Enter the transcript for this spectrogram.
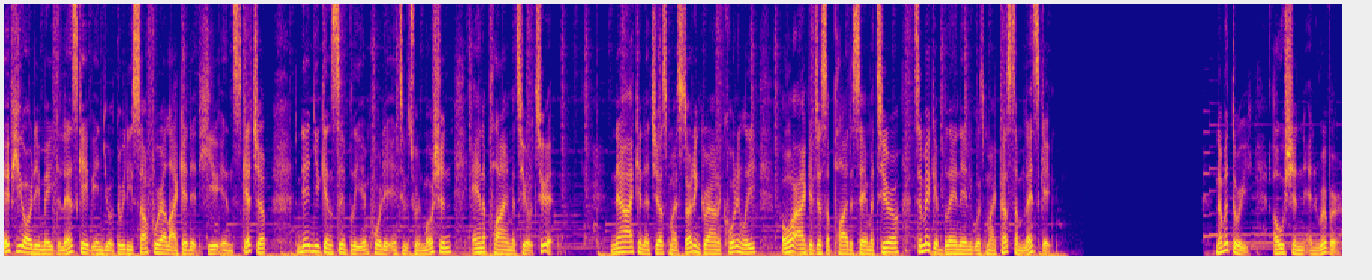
If you already made the landscape in your 3D software like I did here in SketchUp, then you can simply import it into Twinmotion and apply material to it. Now I can adjust my starting ground accordingly, or I could just apply the same material to make it blend in with my custom landscape. Number 3. Ocean and River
